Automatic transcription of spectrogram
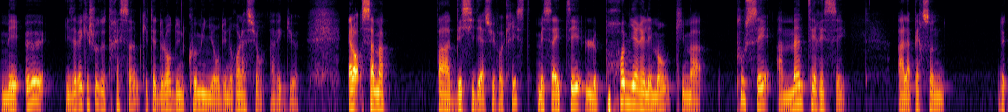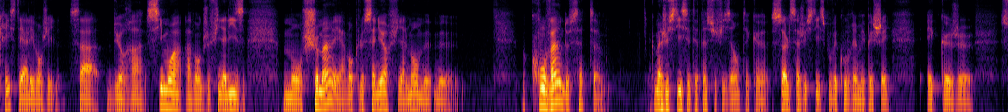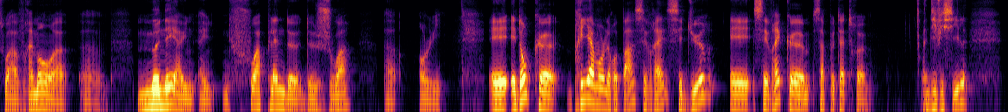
mais eux, ils avaient quelque chose de très simple qui était de l'ordre d'une communion, d'une relation avec Dieu. Alors, ça m'a pas décidé à suivre Christ, mais ça a été le premier élément qui m'a poussé à m'intéresser à la personne de Christ et à l'Évangile. Ça durera six mois avant que je finalise mon chemin et avant que le Seigneur finalement me, me, me convainc de cette que ma justice était insuffisante et que seule sa justice pouvait couvrir mes péchés et que je sois vraiment euh, euh, mené à une, foi pleine de, joie euh, en lui. Et, donc, prier avant le repas, c'est vrai, c'est dur et c'est vrai que ça peut être difficile.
